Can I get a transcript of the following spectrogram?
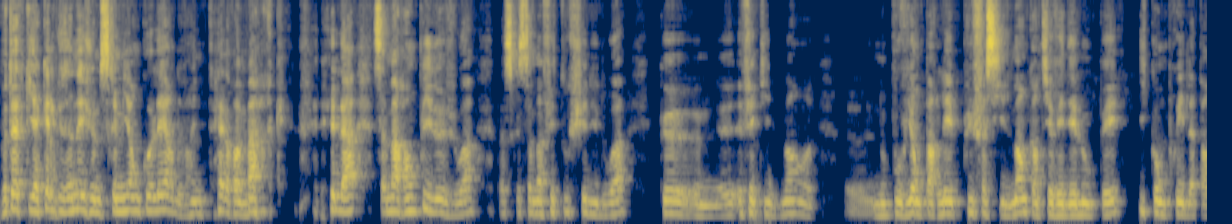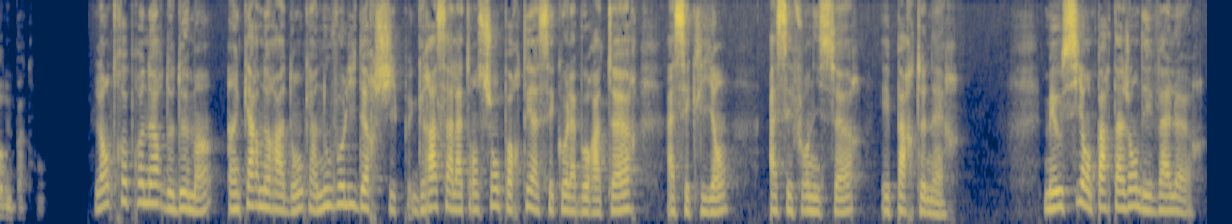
peut-être qu'il y a quelques années, je me serais mis en colère devant une telle remarque. Et là, ça m'a rempli de joie parce que ça m'a fait toucher du doigt que, euh, effectivement, euh, nous pouvions parler plus facilement quand il y avait des loupés, y compris de la part du patron. L'entrepreneur de demain incarnera donc un nouveau leadership grâce à l'attention portée à ses collaborateurs, à ses clients, à ses fournisseurs et partenaires, mais aussi en partageant des valeurs,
